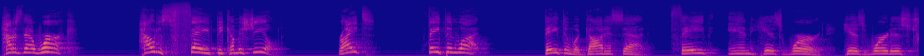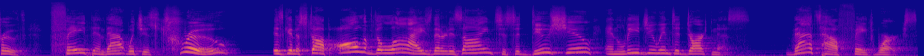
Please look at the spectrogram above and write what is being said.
How does that work? How does faith become a shield? Right? Faith in what? Faith in what God has said. Faith in His Word. His Word is truth. Faith in that which is true is going to stop all of the lies that are designed to seduce you and lead you into darkness. That's how faith works.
